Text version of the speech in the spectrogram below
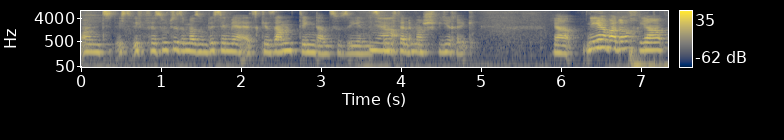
Und ich, ich versuche das immer so ein bisschen mehr als Gesamtding dann zu sehen. Das ja. finde ich dann immer schwierig. Ja, nee, aber doch, ja,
